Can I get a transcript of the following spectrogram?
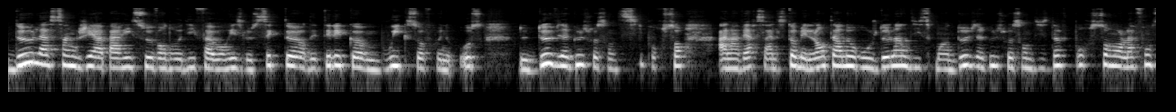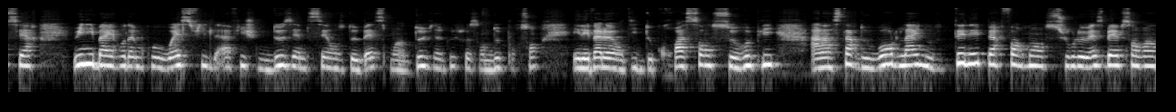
de la 5G à Paris ce vendredi favorise le secteur des télécoms. Bouygues offre une hausse de 2,66%. À l'inverse, Alstom et Lanterne Rouge de l'indice, moins 2,79%. La foncière Unibail Rodamco Westfield affiche une deuxième séance de baisse, moins 2,69%. 62% et les valeurs dites de croissance se replient à l'instar de Worldline ou de Téléperformance sur le SBF 120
